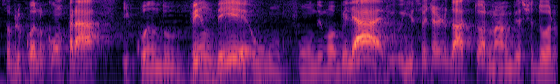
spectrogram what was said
sobre quando comprar e quando vender um fundo imobiliário. E isso vai te ajudar a se tornar um investidor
